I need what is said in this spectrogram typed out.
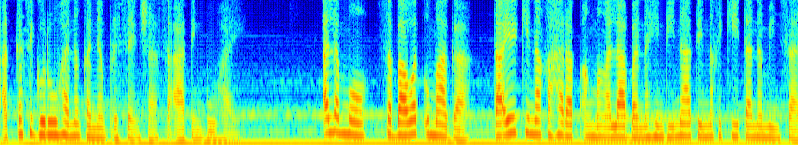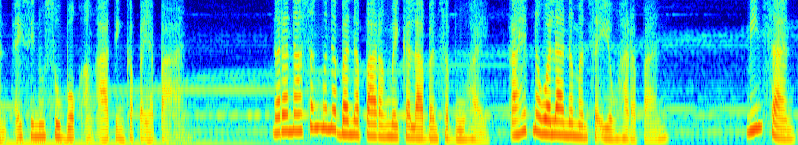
at kasiguruhan ng kanyang presensya sa ating buhay. Alam mo, sa bawat umaga, tayo'y kinakaharap ang mga laban na hindi natin nakikita na minsan ay sinusubok ang ating kapayapaan. Naranasan mo na ba na parang may kalaban sa buhay, kahit na wala naman sa iyong harapan? Minsan,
